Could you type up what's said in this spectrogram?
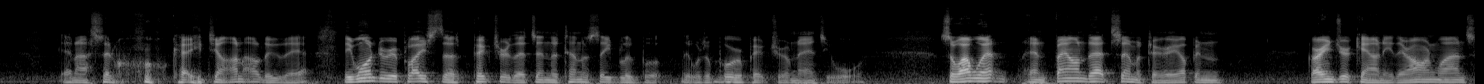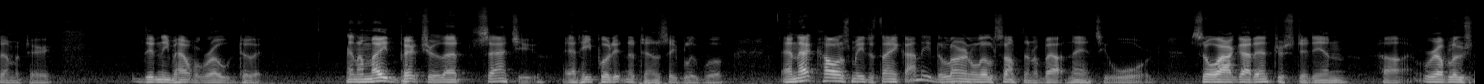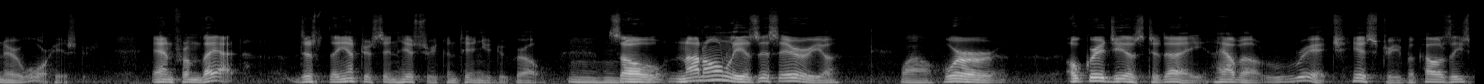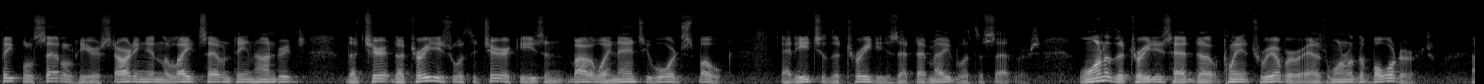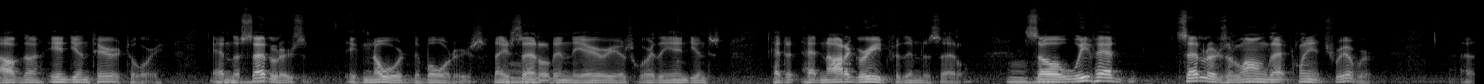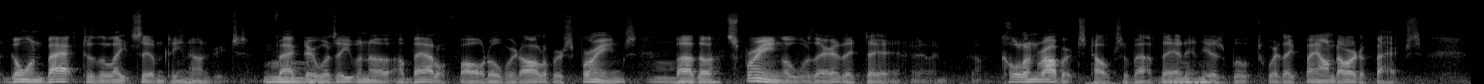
And I said, okay, John, I'll do that. He wanted to replace the picture that's in the Tennessee Blue Book. It was a poor mm-hmm. picture of Nancy Ward. So I went and found that cemetery up in Grainger County, their Wine Cemetery, didn't even have a road to it. And I made a picture of that statue, and he put it in the Tennessee Blue Book. And that caused me to think I need to learn a little something about Nancy Ward. So I got interested in uh, Revolutionary War history. And from that, just the interest in history continued to grow. Mm-hmm. So not only is this area wow. where Oak Ridge is today have a rich history because these people settled here starting in the late 1700s. The, Cher- the treaties with the Cherokees, and by the way, Nancy Ward spoke at each of the treaties that they made with the settlers. One of the treaties had the Clinch River as one of the borders of the Indian Territory, and the settlers ignored the borders. They mm-hmm. settled in the areas where the Indians had had not agreed for them to settle. Mm-hmm. So we've had settlers along that Clinch River uh, going back to the late 1700s. In mm. fact, there was even a, a, battle fought over at Oliver Springs mm. by the spring over there that uh, Colin Roberts talks about that mm. in mm-hmm. his books, where they found artifacts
